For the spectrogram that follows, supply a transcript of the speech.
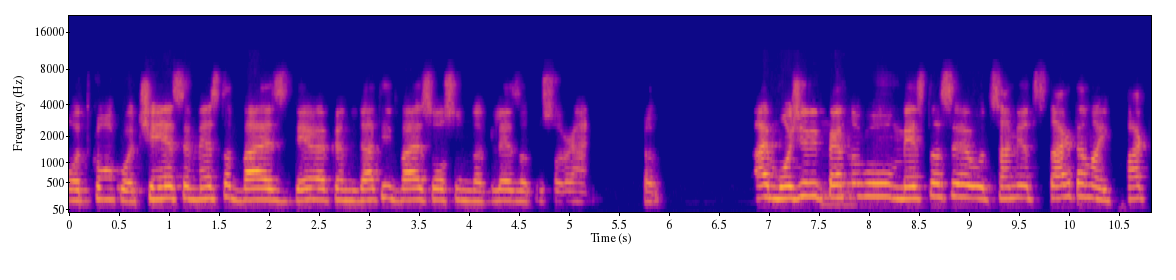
од колку, од 60 места, 29 кандидати и 28 да влезат у собрание. Ај, може би премногу места се од самиот старт, ама и пак,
